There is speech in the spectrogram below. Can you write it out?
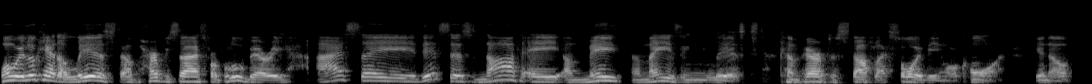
When we look at a list of herbicides for blueberry, I say this is not a ama amazing list compared to stuff like soybean or corn, you know,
